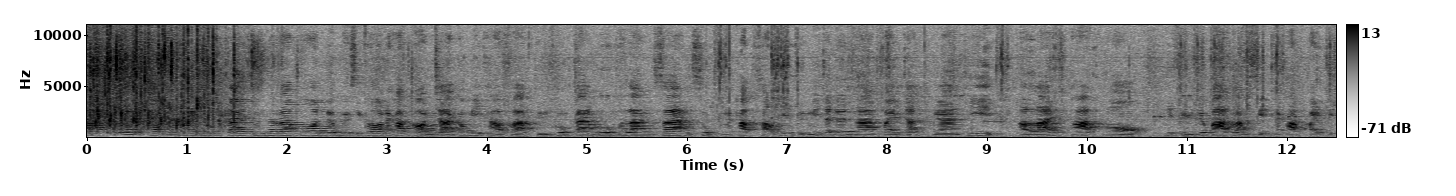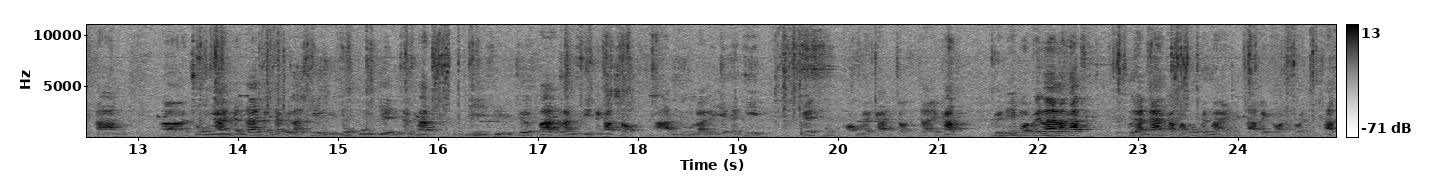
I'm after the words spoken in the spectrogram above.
ฝากเรื่องของหนึ่งในดวงใจสุนทราพรณ์เดอะมิวสิคลนะครับ ก่อนจากก็มีข่าวฝากถึงโครงการรวมพลังสร้างสุขนะครับ เสาร์ที่ถึงนี้จะเดินทางไปจัดงานที่ Alive Park Hall ที่ฟิวเจอร์พาร์คลังสิตนะครับ ไปติดตามเอ่อ ชมงานกันได้ตั้งแต่เวลาเที่ยงถึง6โมงเย็นนะครับ ที่ฟิวเจอร์พาร์คลังสิตนะครับ สอบถามดูรายละเอียดได้ที่ Facebook ของรายการจอดใจครับ คืนนี้หมดเวลาแล้วครับเพื่อนหน้ากลับมาพบกันใหม่ลาไปก่อนสวัสดีครับ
